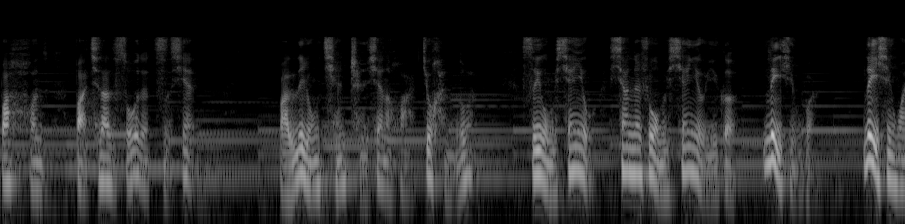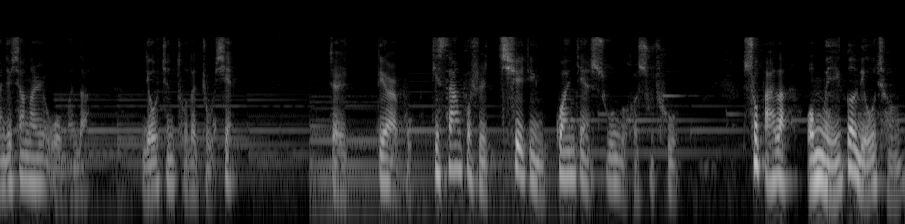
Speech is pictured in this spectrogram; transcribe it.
把很把其他的所有的子线。把内容全呈现的话就很乱，所以我们先有，相当于说我们先有一个内循环，内循环就相当于我们的流程图的主线，这是第二步。第三步是确定关键输入和输出。说白了，我们每一个流程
